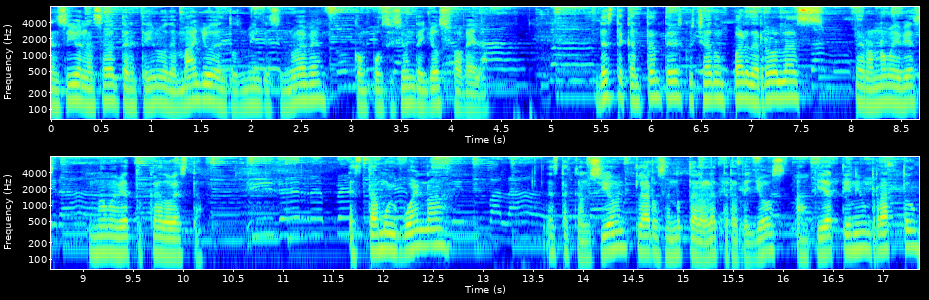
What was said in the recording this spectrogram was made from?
Sencillo lanzado el 31 de mayo del 2019, composición de Jos Favela. De este cantante he escuchado un par de rolas, pero no me había, no me había tocado esta. Está muy buena esta canción, claro se nota la letra de Joss, aunque ya tiene un rato,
